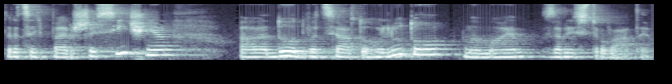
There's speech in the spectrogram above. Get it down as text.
31 січня е, до 20 лютого ми маємо зареєструвати.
